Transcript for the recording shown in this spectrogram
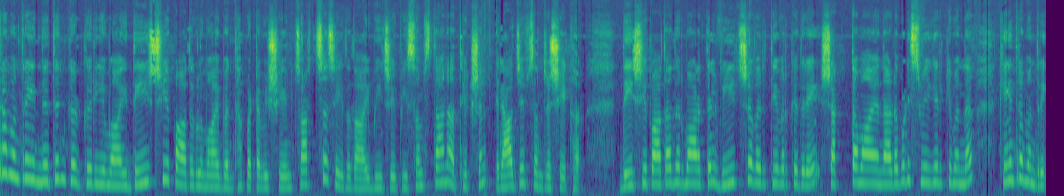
കേന്ദ്രമന്ത്രി നിതിൻ ഗഡ്കരിയുമായി ദേശീയപാതകളുമായി ബന്ധപ്പെട്ട വിഷയം ചർച്ച ചെയ്തതായി ബി ജെ പി സംസ്ഥാന അധ്യക്ഷൻ രാജീവ് ചന്ദ്രശേഖർ. ദേശീയപാതാ നിർമ്മാണത്തിൽ വീഴ്ച വരുത്തിയവർക്കെതിരെ ശക്തമായ നടപടി സ്വീകരിക്കുമെന്ന് കേന്ദ്രമന്ത്രി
